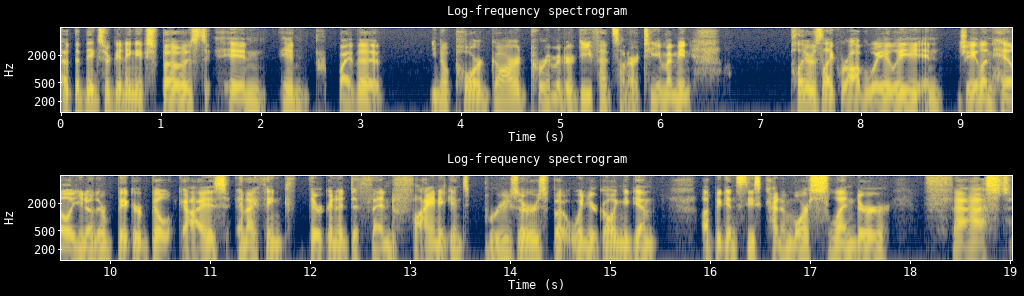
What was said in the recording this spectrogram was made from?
uh, the bigs are getting exposed in in by the you know poor guard perimeter defense on our team. I mean, players like Rob Whaley and Jalen Hill, you know, they're bigger built guys, and I think they're going to defend fine against bruisers. But when you're going again up against these kind of more slender, fast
